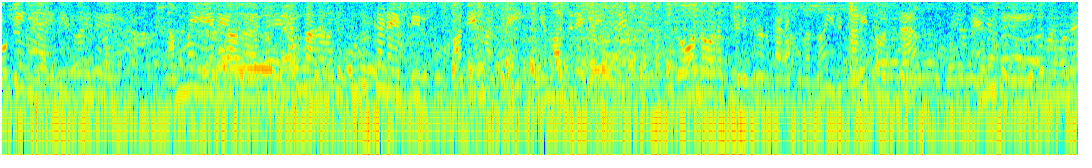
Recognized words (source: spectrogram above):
ஓகேங்க இது வந்து நம்ம ஏரியாவில் ஸ்ரீலங்காவில் வந்து புதுக்கடை எப்படி இருக்கும்? அதே மாதிரி இங்கே மதுரையில் வந்து ரோடோரத்தில் இருக்கிற ஒரு கடைக்கு வந்தோம். இது கறி தோசை அண்ட் இது வந்து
